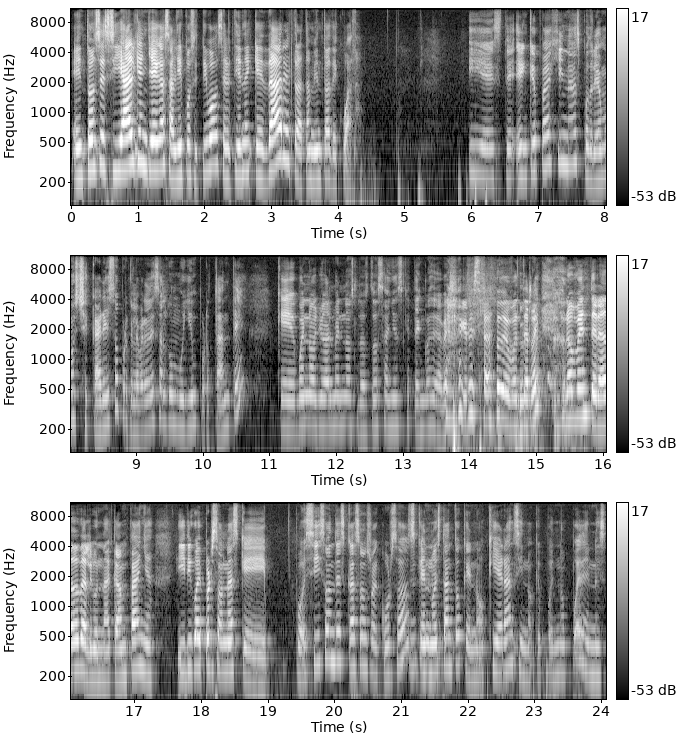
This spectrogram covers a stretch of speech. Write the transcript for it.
Entonces, si alguien llega a salir positivo, se le tiene que dar el tratamiento adecuado. ¿Y este, en qué páginas podríamos checar eso? Porque la verdad es algo muy importante. Que bueno, yo al menos los dos años que tengo de haber regresado de Monterrey, no me he enterado de alguna campaña. Y digo, hay personas que pues sí son de escasos recursos, que no es tanto que no quieran, sino que pues no pueden. Es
